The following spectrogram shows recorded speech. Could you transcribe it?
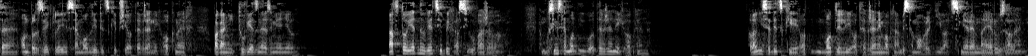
se, on byl zvyklý se modlit vždycky při otevřených oknech, pak ani tu věc nezměnil. Nad to jednu věci bych asi uvažoval. No, musím se modlit u otevřených oken? Ale oni se vždycky modlili otevřeným oknem, aby se mohl dívat směrem na Jeruzalém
